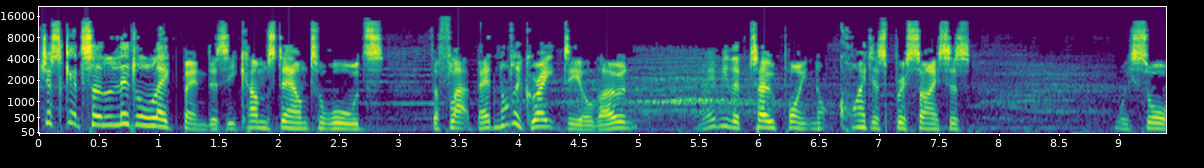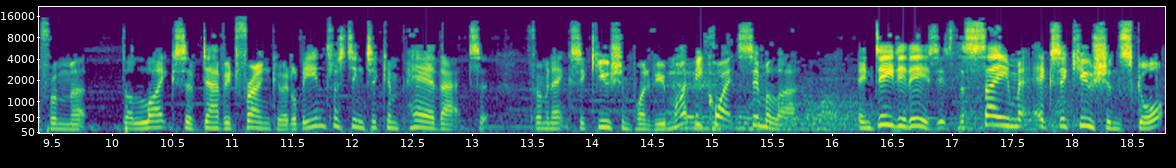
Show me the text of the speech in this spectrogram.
Just gets a little leg bend as he comes down towards the flatbed. Not a great deal though, and maybe the toe point not quite as precise as we saw from uh, the likes of David Franco. It'll be interesting to compare that from an execution point of view. Might be quite similar. Indeed it is. It's the same execution score.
